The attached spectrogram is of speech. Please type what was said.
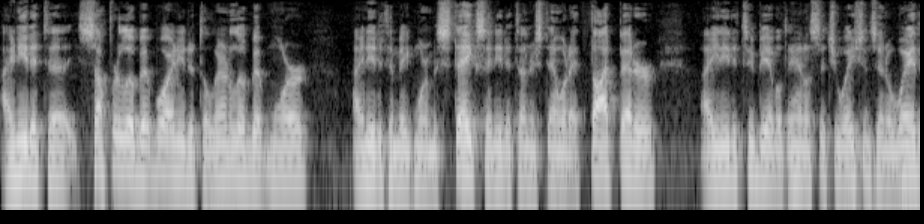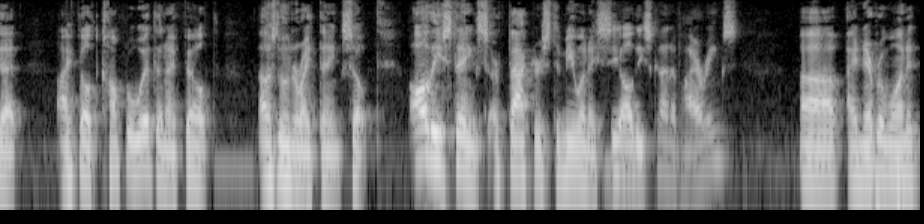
I needed to suffer a little bit more. I needed to learn a little bit more. I needed to make more mistakes. I needed to understand what I thought better. I needed to be able to handle situations in a way that I felt comfortable with and I felt I was doing the right thing. So all these things are factors to me when I see all these kind of hirings. Uh, I never wanted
